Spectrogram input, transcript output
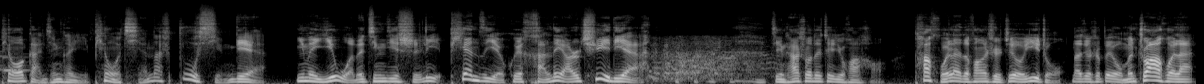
骗我感情可以，骗我钱那是不行的。因为以我的经济实力，骗子也会含泪而去的。警察说的这句话好，他回来的方式只有一种，那就是被我们抓回来，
